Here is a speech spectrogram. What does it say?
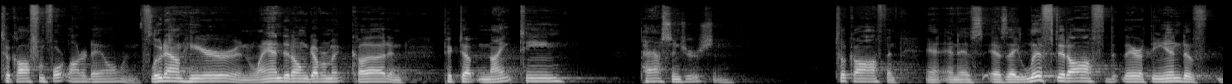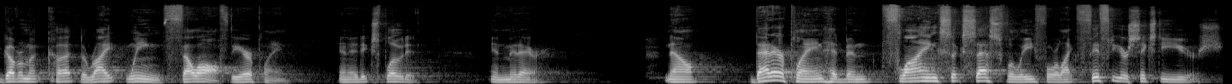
took off from Fort Lauderdale and flew down here and landed on government cut and picked up 19 passengers and took off. And, and, and as, as they lifted off there at the end of government cut, the right wing fell off the airplane and it exploded in midair. Now, that airplane had been flying successfully for like 50 or 60 years.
